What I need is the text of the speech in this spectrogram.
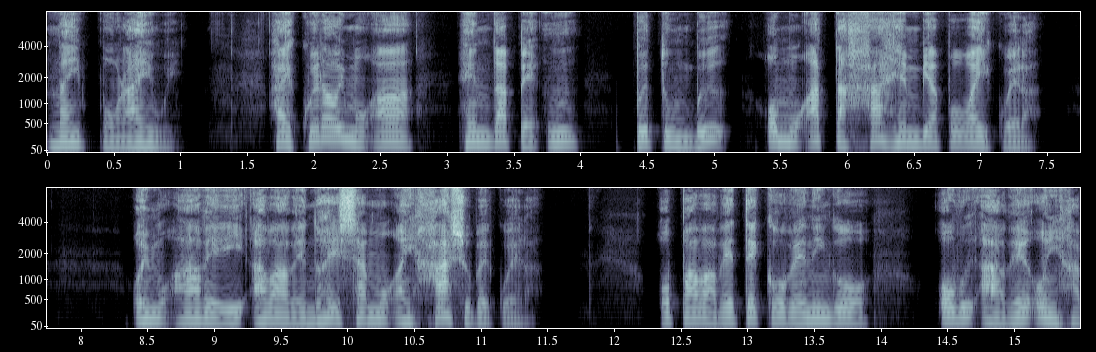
naiporãigui ha'ekuéra oimo'ã hendape'ỹ pytumby omo'ãtaha hembiapovaikuéra oimo'ã avei avave ndohecha mo'aiha chupekuéra opavave tekove ningo ovy'ave oĩha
